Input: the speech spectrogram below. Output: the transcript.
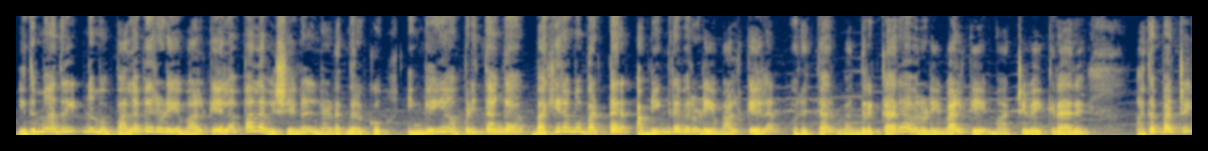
இது மாதிரி நம்ம பல பேருடைய வாழ்க்கையில பல விஷயங்கள் நடந்திருக்கும். இங்கேயும் அப்படித்தாங்க. பகிரம பட்டர் அப்படிங்கிறவருடைய வாழ்க்கையில ஒருத்தர் வந்திருக்காரு. அவருடைய வாழ்க்கையை மாற்றி வைக்கிறாரு. அதை பற்றி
